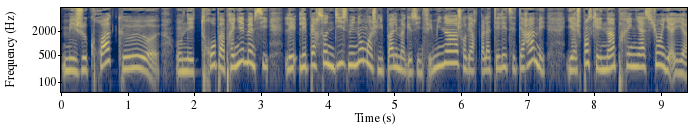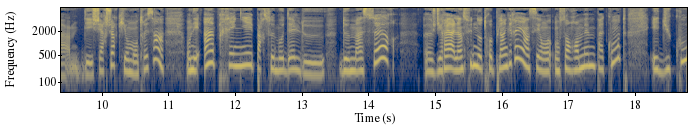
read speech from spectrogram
mais je crois que euh, on est trop imprégné, même si les, les, personnes disent mais non, moi je lis pas les magazines féminins, je regarde pas la télé, etc. Mais il y a, je pense qu'il y a une imprégnation. Il y a, il y a des chercheurs qui ont montré ça. On est imprégné par ce modèle de, de minceur je dirais à l'insu de notre plein gré. Hein, on, s'en rend même pas compte. Et du coup,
